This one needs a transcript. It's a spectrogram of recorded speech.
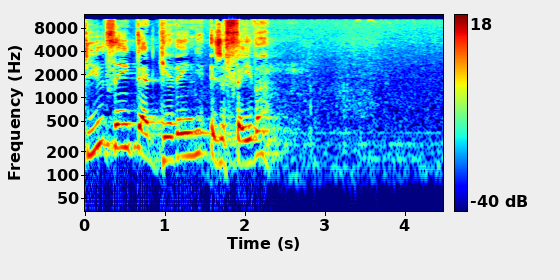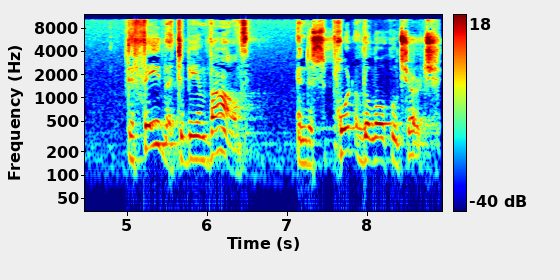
Do you think that giving is a favor? The favor to be involved in the support of the local church.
